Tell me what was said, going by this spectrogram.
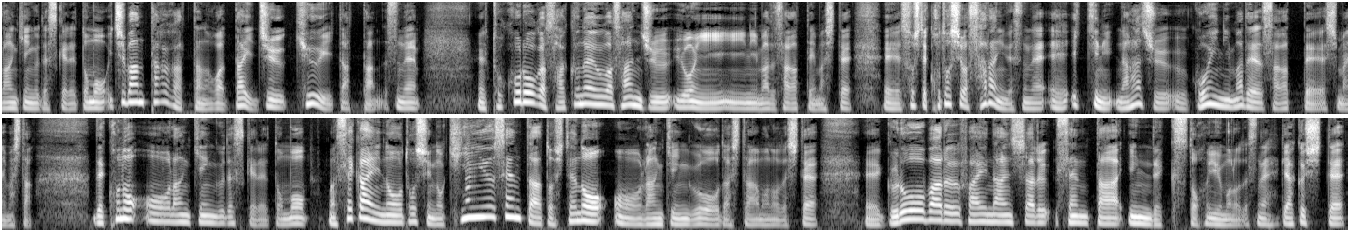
ランキングですけれども一番高かったのが第19位だったんですね。ところが昨年は34位にまで下がっていまして、そして今年はさらにですね、一気に75位にまで下がってしまいました。でこのランキングですけれども、世界の都市の金融センターとしてのランキングを出したものでして、グローバルファイナンシャルセンターインデックスというものですね。略して、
